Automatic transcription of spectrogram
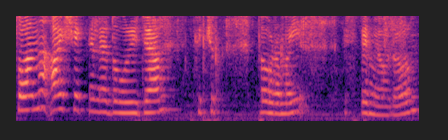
Soğanı ay şeklinde doğrayacağım. Küçük doğramayı istemiyorum.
